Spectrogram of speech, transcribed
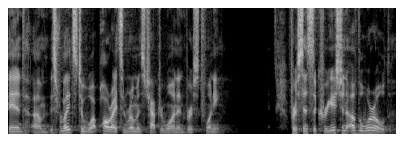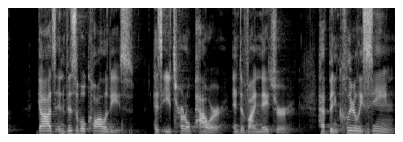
And um, this relates to what Paul writes in Romans chapter 1 and verse 20. For since the creation of the world, God's invisible qualities, his eternal power and divine nature have been clearly seen,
